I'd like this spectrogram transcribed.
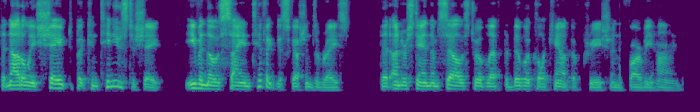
that not only shaped but continues to shape even those scientific discussions of race that understand themselves to have left the biblical account of creation far behind.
